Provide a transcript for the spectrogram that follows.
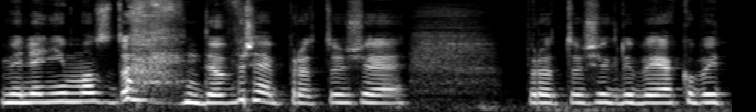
mi není moc do, dobře, protože protože kdyby jakoby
